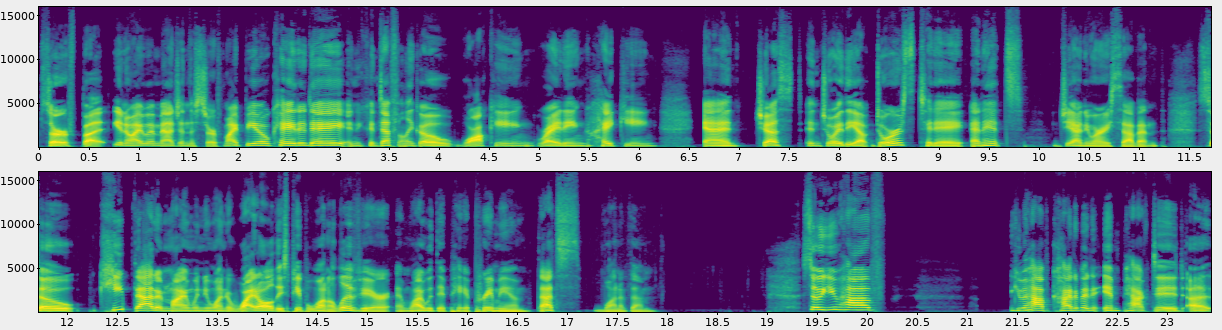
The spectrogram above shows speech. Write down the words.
surf, but you know, I imagine the surf might be okay today and you can definitely go walking, riding, hiking and just enjoy the outdoors today and it's January 7th. So keep that in mind when you wonder why all these people want to live here and why would they pay a premium. That's one of them. So you have you have kind of an impacted uh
